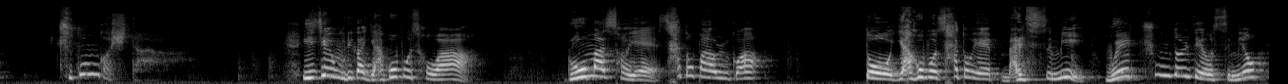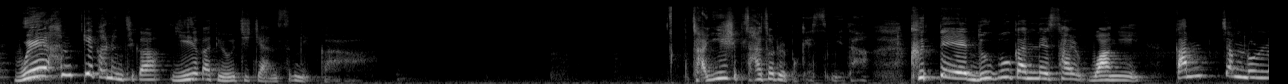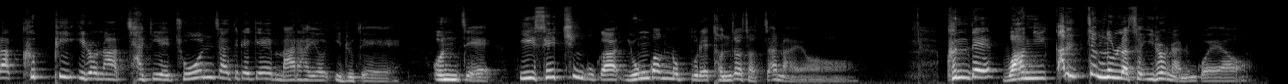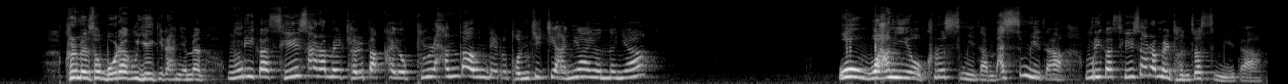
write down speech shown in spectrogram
죽은 것이다. 이제 우리가 야고보서와 로마서의 사도 바울과 또 야고보 사도의 말씀이 왜 충돌되었으며 왜 함께 가는지가 이해가 되어지지 않습니까? 자, 24절을 보겠습니다. 그때에 느부갓네살 왕이 깜짝 놀라 급히 일어나 자기의 조언자들에게 말하여 이르되 언제 이 세 친구가 용광로불에 던져졌잖아요. 근데 왕이 깜짝 놀라서 일어나는 거예요. 그러면서 뭐라고 얘기를 하냐면 우리가 세 사람을 결박하여 불 한가운데로 던지지 아니하였느냐? 오 왕이요 그렇습니다 맞습니다 우리가 세 사람을 던졌습니다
